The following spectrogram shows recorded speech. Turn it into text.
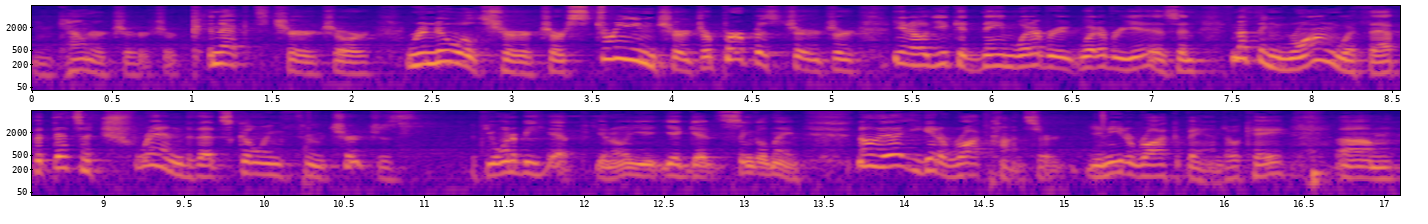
Encounter Church or Connect Church or Renewal Church or Stream Church or Purpose Church or you know you could name whatever whatever he is and nothing wrong with that but that's a trend that's going through churches if you want to be hip you know you, you get a single name not only that you get a rock concert you need a rock band okay um,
